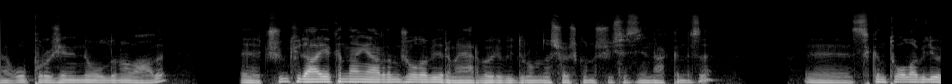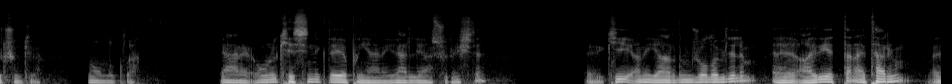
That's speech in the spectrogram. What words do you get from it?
Yani o projenin ne olduğuna bağlı. Ee, çünkü daha yakından yardımcı olabilirim eğer böyle bir durumda söz konusuysa sizin hakkınızda. Ee, sıkıntı olabiliyor çünkü çoğunlukla. Yani onu kesinlikle yapın yani ilerleyen süreçte. Ee, ki hani yardımcı olabilelim. Ee, ayrıyetten Ethereum e,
